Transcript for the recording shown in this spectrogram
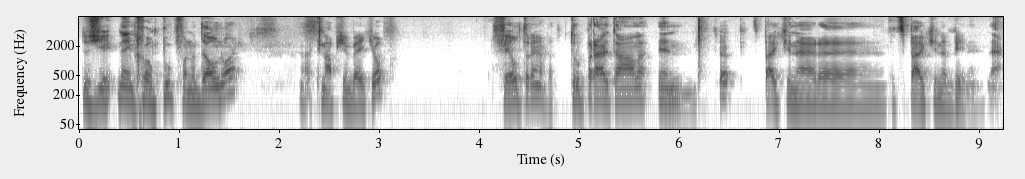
Dus je neemt gewoon poep van een donor. Nou, knap je een beetje op. Filteren, wat troep eruit halen. En up, spuit je naar, eh, dat spuit je naar binnen. Nou,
